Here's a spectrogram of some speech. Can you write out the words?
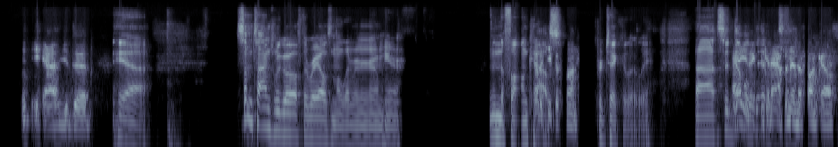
yeah, you did. Yeah. Sometimes we go off the rails in the living room here, in the funk Gotta house, particularly. Uh, so double Anything dip. can happen in the funk house.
